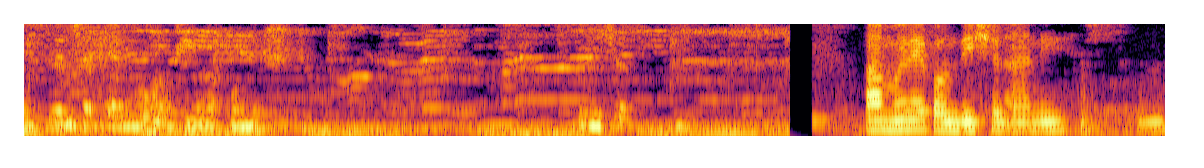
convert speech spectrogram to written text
Screenshot ka mo. Kuha ang sigara ko niya. Screenshot. Ah, mo na yung foundation ani. Hmm.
